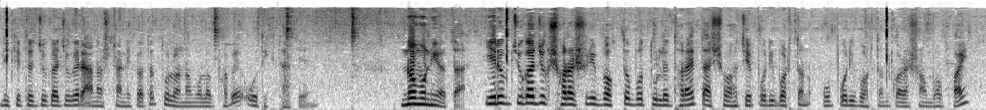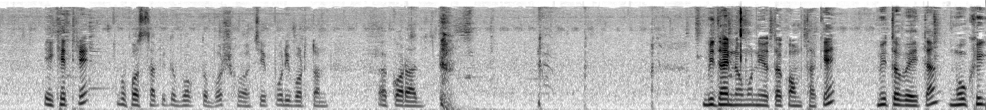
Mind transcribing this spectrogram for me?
লিখিত যোগাযোগের আনুষ্ঠানিকতা তুলনামূলকভাবে অধিক থাকে। নমনীয়তা। এরূপ যোগাযোগ সরাসরি বক্তব্য তুলে ধরায় তা সহজে পরিবর্তন ও পরিবর্তন করা সম্ভব হয়। এক্ষেত্রে উপস্থাপিত বক্তব্য সহজে পরিবর্তন করা বিধায় নমনীয়তা কম থাকে। মিতব্যয়িতা, মৌখিক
